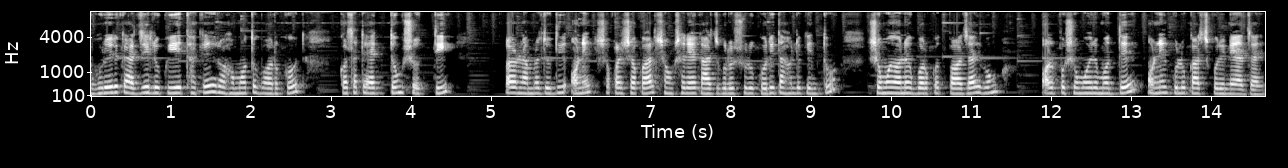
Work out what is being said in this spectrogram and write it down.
ভোরের কাজে লুকিয়ে থাকে রহমত বরকত। কথাটা একদম সত্যি। কারণ আমরা যদি অনেক সকাল সকাল সংসারের কাজগুলো শুরু করি, তাহলে কিন্তু সময় অনেক বরকত পাওয়া যায় এবং অল্প সময়ের মধ্যে অনেকগুলো কাজ করে নেওয়া যায়।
